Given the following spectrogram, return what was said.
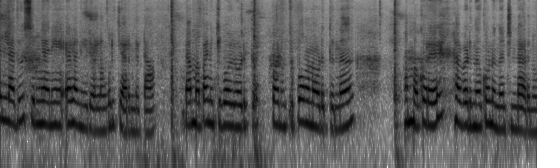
എല്ലാ ദിവസവും ഞാൻ ഇളനീര് വെള്ളം കുടിക്കാറുണ്ട് കേട്ടോ അമ്മ പണിക്ക് പോയോടുത്ത് പണിക്ക് പോകണോടത്തുനിന്ന് അമ്മ കുറെ നിന്ന് കൊണ്ടുവന്നിട്ടുണ്ടായിരുന്നു.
